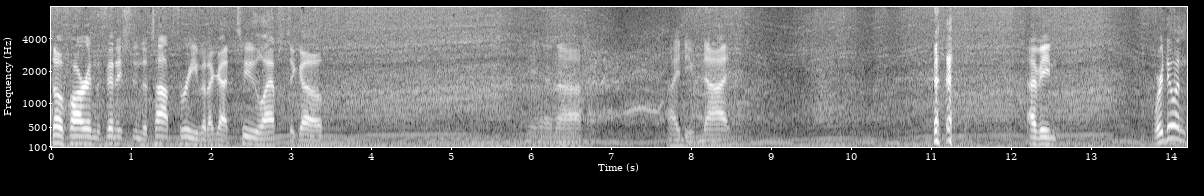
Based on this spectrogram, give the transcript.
so far in the finish in the top three, but I got two laps to go. And uh, I do not. I mean, we're doing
